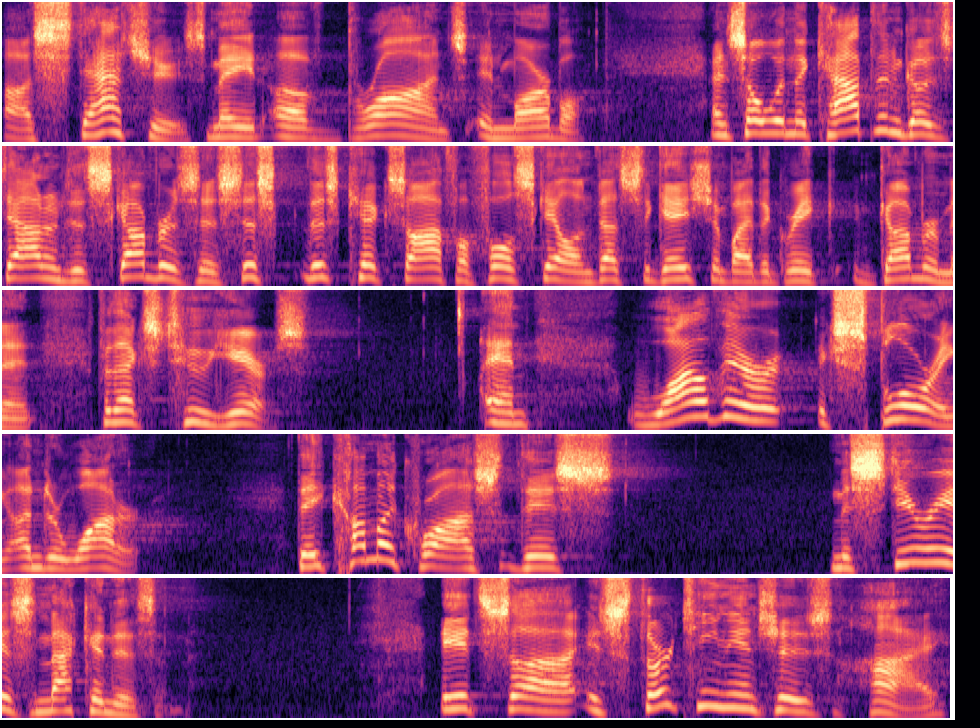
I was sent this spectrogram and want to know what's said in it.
uh, statues made of bronze and marble. And so when the captain goes down and discovers this, this, this kicks off a full scale investigation by the Greek government for the next two years. And while they're exploring underwater, they come across this mysterious mechanism. It's, uh, it's 13 inches high,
